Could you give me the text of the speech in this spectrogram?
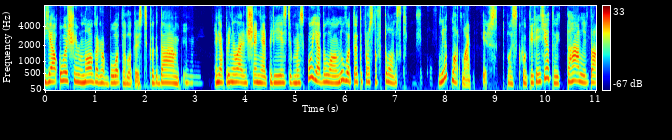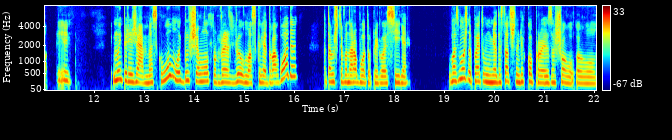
я очень много работала, то есть когда я приняла решение о переезде в Москву, я думала, ну вот это просто в Томске. Нет нормально, в Москву перееду, и там, и там. И мы переезжаем в Москву, мой бывший муж уже жил в Москве два года, потому что его на работу пригласили. Возможно, поэтому у меня достаточно легко произошел э,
